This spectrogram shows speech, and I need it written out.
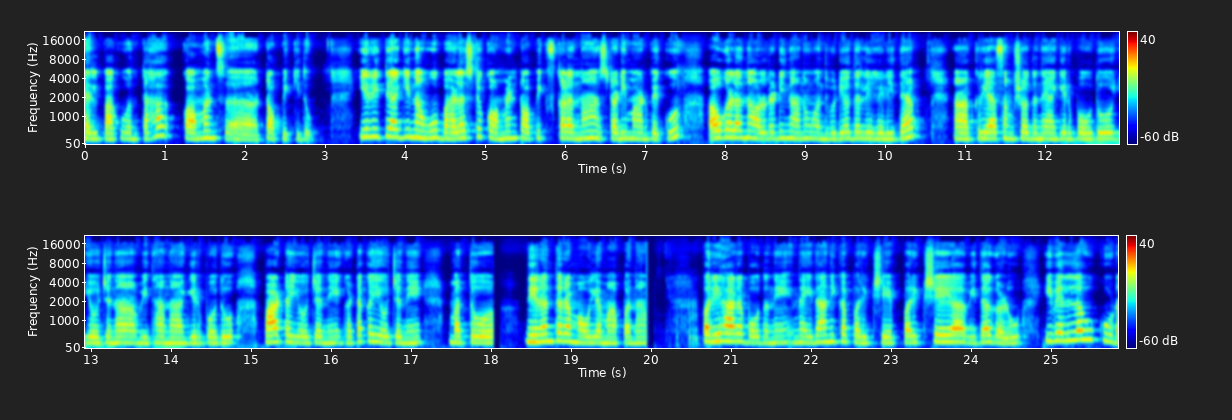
ಹೆಲ್ಪ್ ಆಗುವಂತಹ ಕಾಮನ್ಸ್ ಟಾಪಿಕ್ ಇದು. ಈ ರೀತಿಯಾಗಿ ನಾವು ಬಹಳಷ್ಟು ಕಾಮನ್ ಟಾಪಿಕ್ಸ್ಗಳನ್ನು ಸ್ಟಡಿ ಮಾಡಬೇಕು. ಅವುಗಳನ್ನು ಆಲ್ರೆಡಿ ನಾನು ಒಂದು ವಿಡಿಯೋದಲ್ಲಿ ಹೇಳಿದ್ದೆ. ಕ್ರಿಯಾ ಸಂಶೋಧನೆ ಆಗಿರ್ಬೋದು, ಯೋಜನಾ ವಿಧಾನ ಆಗಿರ್ಬೋದು, ಪಾಠ ಯೋಜನೆ, ಘಟಕ ಯೋಜನೆ ಮತ್ತು ನಿರಂತರ ಮೌಲ್ಯಮಾಪನ ಪರಿಹಾರ ಬೋಧನೆ, ನೈದಾನಿಕ ಪರೀಕ್ಷೆ, ಪರೀಕ್ಷೆಯ ವಿಧಗಳು ಇವೆಲ್ಲವೂ ಕೂಡ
